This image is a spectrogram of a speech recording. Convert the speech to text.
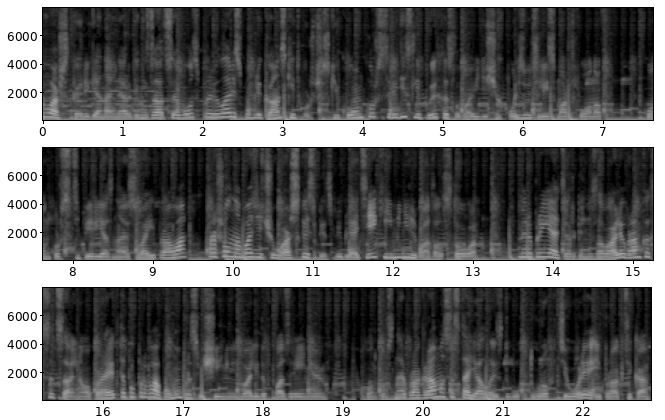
Чувашская региональная организация ВОЗ провела республиканский творческий конкурс среди слепых и слабовидящих пользователей смартфонов. Конкурс «Теперь я знаю свои права» прошел на базе Чувашской спецбиблиотеки имени Льва Толстого. Мероприятие организовали в рамках социального проекта по правовому просвещению инвалидов по зрению. Конкурсная программа состояла из двух туров – теория и практика.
